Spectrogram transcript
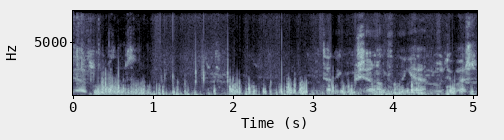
Eskiler domuzlar. Bir tane gümüşlerin altından gelen Rudi var.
